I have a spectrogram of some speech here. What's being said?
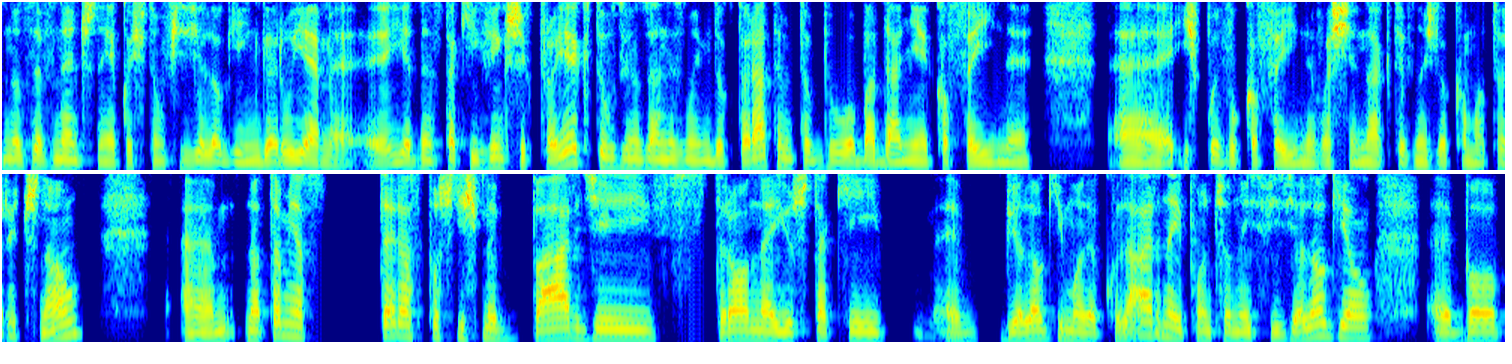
no, zewnętrzne, jakoś w tą fizjologię ingerujemy. Jeden z takich większych projektów związany z moim doktoratem to było badanie kofeiny e, i wpływu kofeiny właśnie na aktywność lokomotoryczną. E, natomiast teraz poszliśmy bardziej w stronę już takiej e, biologii molekularnej połączonej z fizjologią, bo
